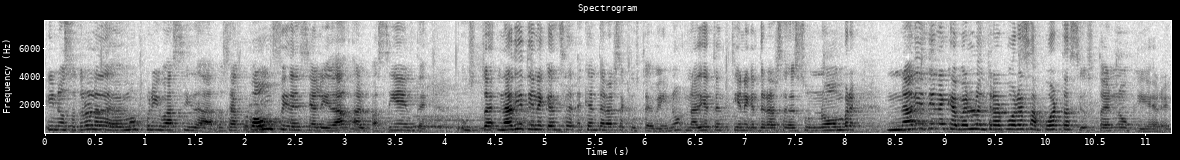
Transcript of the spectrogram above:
Y nosotros le debemos privacidad, o sea, Correcto. confidencialidad al paciente. Usted, nadie tiene que, enterarse que usted vino, nadie te- tiene que enterarse de su nombre, nadie tiene que verlo entrar por esa puerta si usted no quiere.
